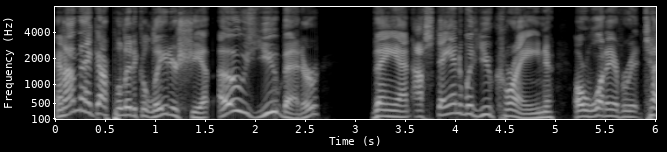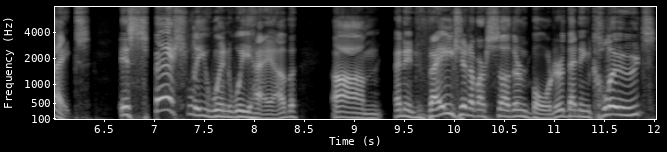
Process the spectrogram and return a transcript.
And I think our political leadership owes you better than I stand with Ukraine or whatever it takes, especially when we have um, an invasion of our southern border that includes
